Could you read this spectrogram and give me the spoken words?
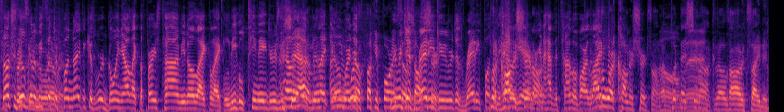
fucking sucks is it was gonna be such a fun night because we were going out like the first time, you know, like like legal teenagers and Hell shit. yeah, after man. like you I know, we're just fucking 4XL we were just ready, shirt. dude. We were just ready. Fucking Put a hell collared yeah, shirt we're gonna have the time of our I life. never wear colored shirts on. I Oh, put that shit on because I was all excited.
